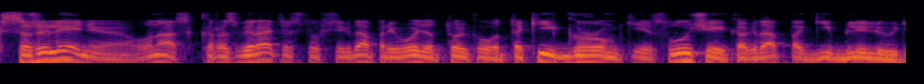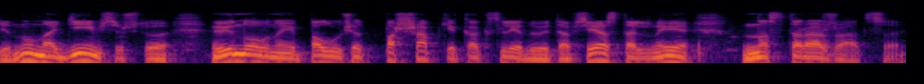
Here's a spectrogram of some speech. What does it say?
к сожалению, у нас к разбирательству всегда приводят только вот такие громкие случаи, когда погибли люди. Ну, надеемся, что виновные получат по шапке как следует, а все остальные насторожатся.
